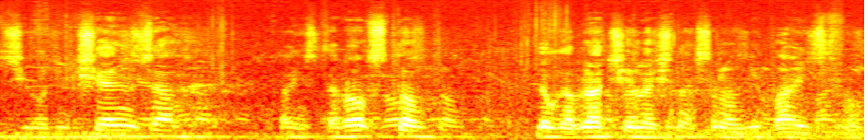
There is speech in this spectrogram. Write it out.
czcigodni księża, Panie Starosto, droga bracie leśna, Szanowni Państwo.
